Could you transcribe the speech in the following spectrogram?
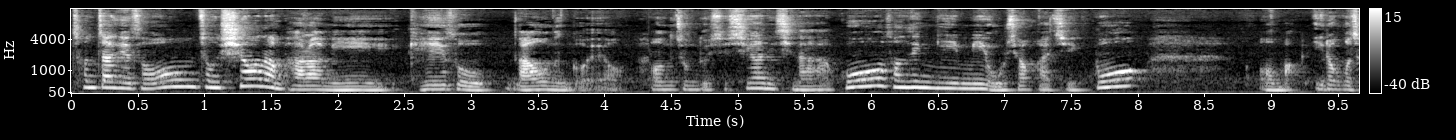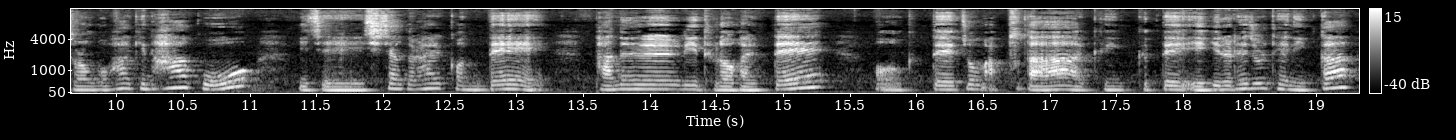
천장에서 엄청 시원한 바람이 계속 나오는 거예요. 어느 정도 시간이 지나고 선생님이 오셔가지고 어 막 이런 거 저런 거 확인하고 이제 시작을 할 건데 바늘이 들어갈 때 어, 그때 좀 아프다. 그, 그때 얘기를 해줄 테니까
